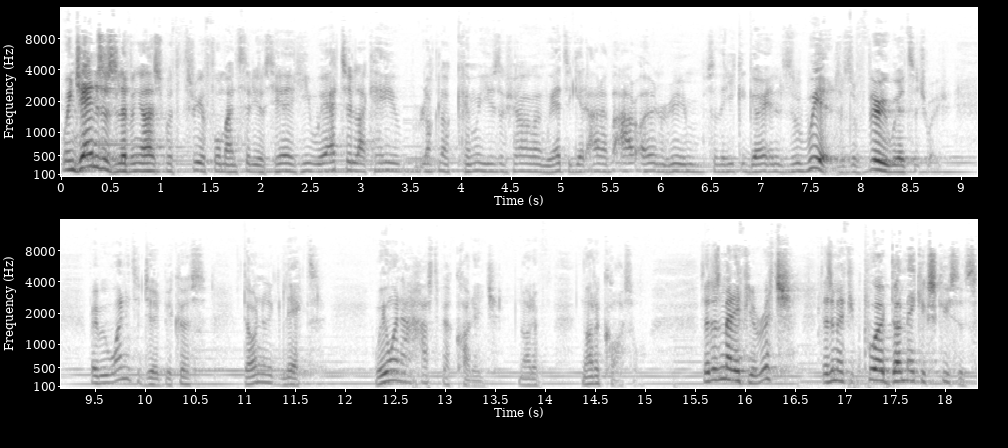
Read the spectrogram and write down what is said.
When James was living us with three or four months that he was here, he, we had to like, hey, lock, lock, can we use the shower? And we had to get out of our own room so that he could go in. It was weird. It was a very weird situation. But we wanted to do it because don't neglect. We want our house to be a cottage, not a, not a castle. So it doesn't matter if you're rich, it doesn't matter if you're poor, don't make excuses.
